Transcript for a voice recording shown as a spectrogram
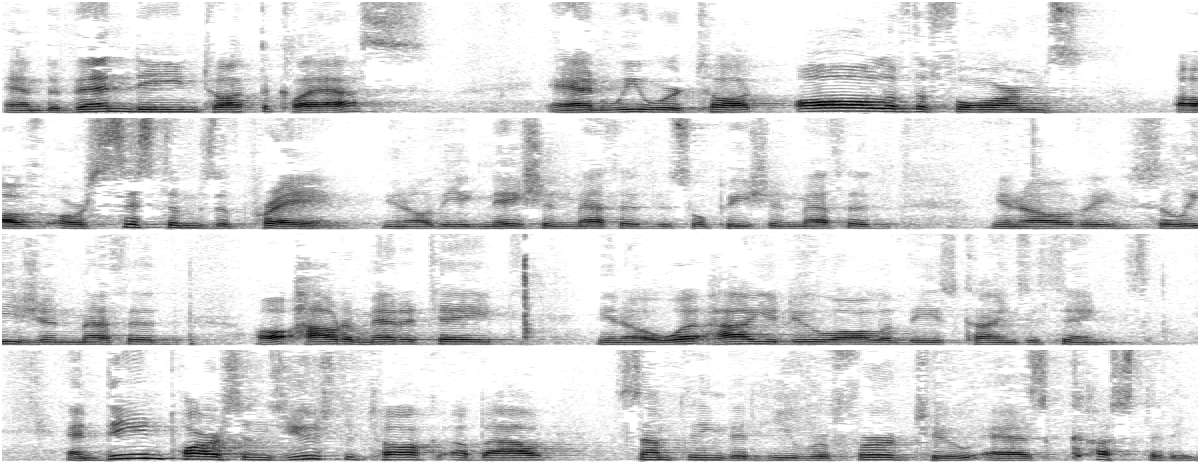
And the then dean taught the class, and we were taught all of the forms of or systems of praying. You know, the Ignatian method, the Sulpician method, you know, the Salesian method, uh, how to meditate, you know, what, how you do all of these kinds of things. And Dean Parsons used to talk about something that he referred to as custody.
